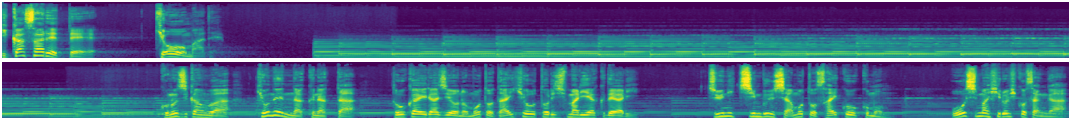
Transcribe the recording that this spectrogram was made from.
生かされて今日まで。この時間は去年亡くなった東海ラジオの元代表取締役であり中日新聞社元最高顧問大島博彦さんが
